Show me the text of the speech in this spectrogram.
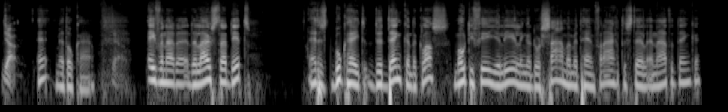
Ja. met elkaar. Ja. Even naar de, de luisteraar dit. Het, is, het boek heet De Denkende Klas. Motiveer je leerlingen door samen met hen vragen te stellen en na te denken.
